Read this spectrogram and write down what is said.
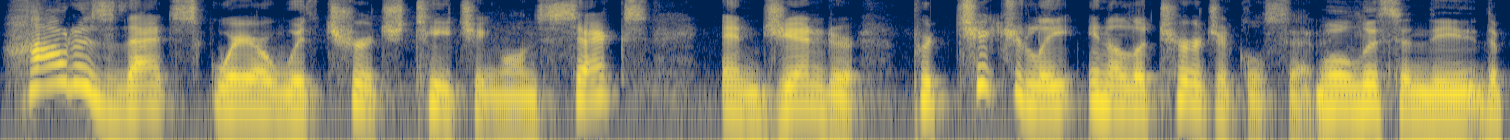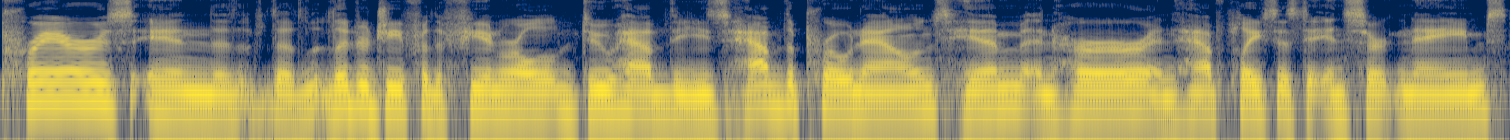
how does that square with church teaching on sex and gender? Particularly in a liturgical setting. Well, listen, the, the prayers in the, the liturgy for the funeral do have these, have the pronouns, him and her, and have places to insert names.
